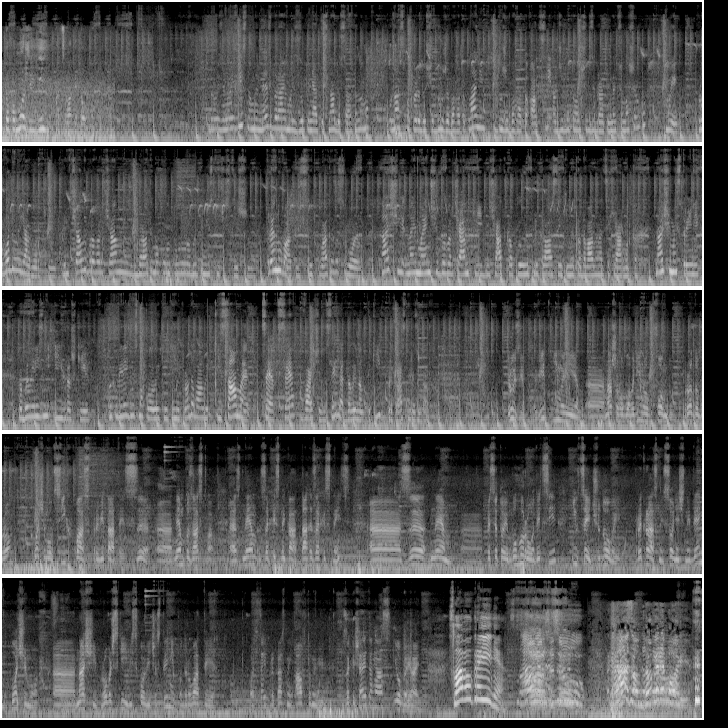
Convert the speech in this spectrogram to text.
допоможе їй працювати довго. Друзі, ну і звісно, ми не збираємось зупинятись на досягненому. У нас попереду ще дуже багато планів, дуже багато акцій. Адже для того, щоб зібрати на цю машинку, ми проводили ярмарки, привчали броварчан збирати макулатуру, робити місто чистішим, тренуватись, слідкувати за собою. Наші найменші броварчанки і дівчатка плели прикраси, які ми продавали на цих ярмарках. Наші майстрині робили різні іграшки, пекли різні смаколики, які ми продавали. І саме це все ваші зусилля дали нам такий прекрасний результат. Друзі, від імені е, нашого благодійного фонду Про добро хочемо всіх вас привітати з е, Днем козацтва, е, з Днем захисника та захисниць, з Днем Пресвятої Богородиці. І в цей чудовий, прекрасний сонячний день хочемо е, нашій броварській військовій частині подарувати ось цей прекрасний автомобіль. Захищайте нас і оберігайте. Слава Україні! Слава ЗСУ! Разом до перемоги!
